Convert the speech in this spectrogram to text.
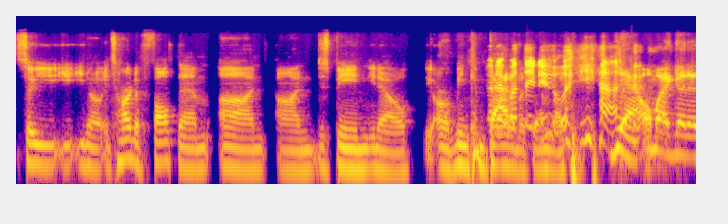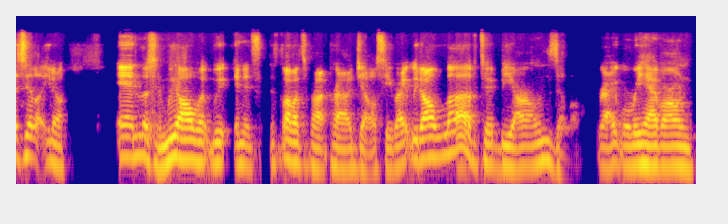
so you you know it's hard to fault them on on just being you know or being combative with them. Like, yeah. yeah, oh my goodness, you know and listen, we all we and it's it's not about proud of jealousy, right? We'd all love to be our own Zillow, right? Where we have our own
